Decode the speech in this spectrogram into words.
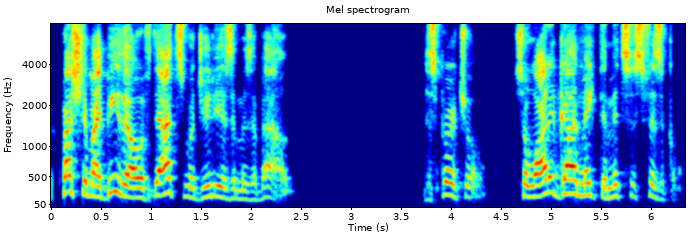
The question might be, though, if that's what Judaism is about, the spiritual. So why did God make the mitzvahs physical?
